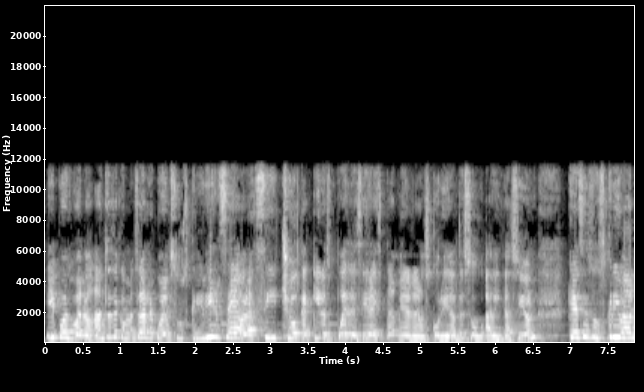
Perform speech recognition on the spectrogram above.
Y pues bueno, antes de comenzar recuerden suscribirse. Ahora sí, Choc aquí les puede decir, ahí está, miren, en la oscuridad de su habitación, que se suscriban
